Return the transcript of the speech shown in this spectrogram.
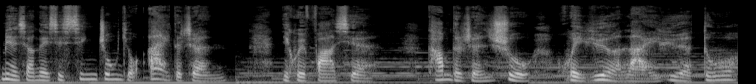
面向那些心中有爱的人，你会发现，他们的人数会越来越多。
